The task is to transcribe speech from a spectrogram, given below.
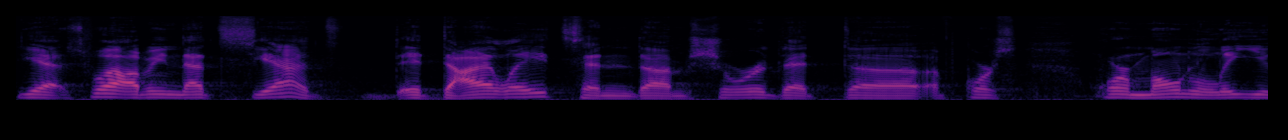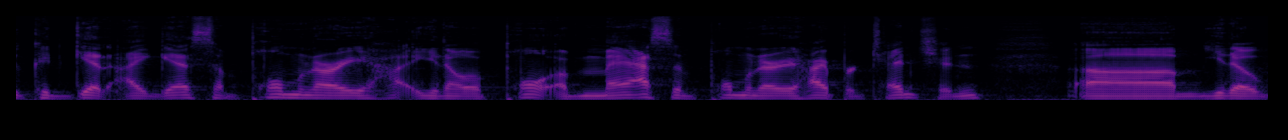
Yes. Well, I mean, that's, yeah, it dilates. And I'm sure that, uh, of course, hormonally you could get, I guess, a pulmonary, you know, a, a massive pulmonary hypertension. Um, you know,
